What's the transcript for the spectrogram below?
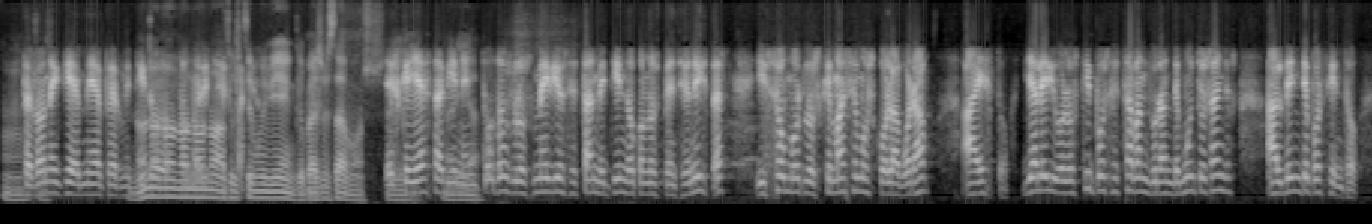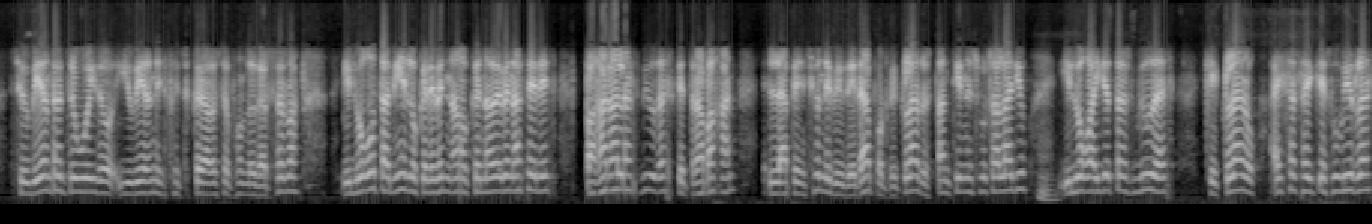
Mm. Perdone que me ha permitido. No, no, no, no, no, hace usted muy bien, que para eso estamos. Es que ya está bien, en todos los medios se están metiendo con los pensionistas y somos los que más hemos colaborado a esto. Ya le digo, los tipos estaban durante muchos años al 20%. Si hubieran retribuido y hubieran creado ese fondo de reserva, y luego también lo que, deben, lo que no deben hacer es pagar a las viudas que trabajan la pensión de viudedad, porque claro, están tienen su salario, mm. y luego hay otras viudas que claro, a esas hay que subirlas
